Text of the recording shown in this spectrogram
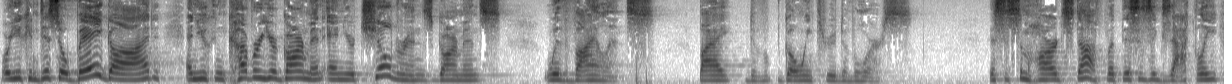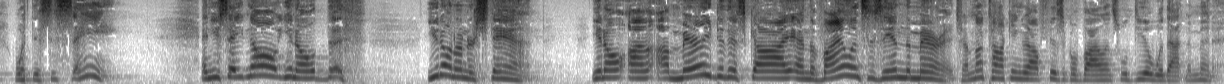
Or you can disobey God and you can cover your garment and your children's garments with violence by going through divorce. This is some hard stuff, but this is exactly what this is saying. And you say, no, you know, you don't understand. You know, I'm married to this guy and the violence is in the marriage. I'm not talking about physical violence. We'll deal with that in a minute.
